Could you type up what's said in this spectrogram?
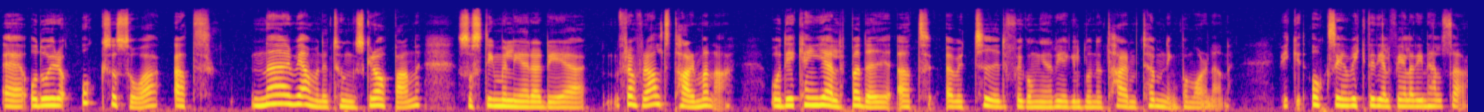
Eh, Och då är det också så att när vi använder tungskrapan så stimulerar det framförallt tarmarna. Och det kan hjälpa dig att över tid få igång en regelbunden tarmtömning på morgonen. Vilket också är en viktig del för hela din hälsa.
